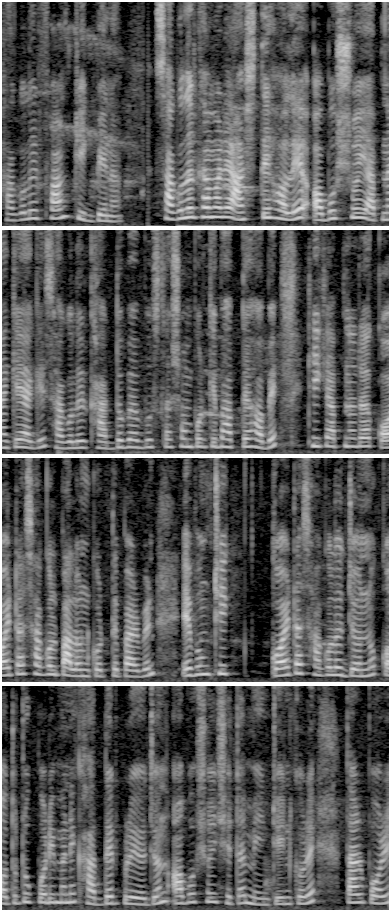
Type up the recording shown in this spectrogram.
ছাগলের ফার্ম টিকবে না। ছাগলের খামারে আসতে হলে অবশ্যই আপনাকে আগে ছাগলের খাদ্য ব্যবস্থা সম্পর্কে ভাবতে হবে। ঠিক আপনারা কয়টা ছাগল পালন করতে পারবেন এবং ঠিক কয়টা ছাগলের জন্য কতটুকু পরিমাণে খাদ্যের প্রয়োজন, অবশ্যই সেটা মেনটেন করে তারপরে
